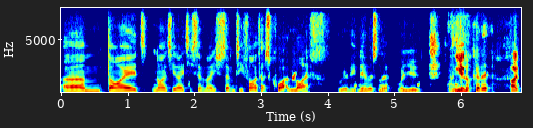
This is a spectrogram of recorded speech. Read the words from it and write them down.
um, died 1987, age 75. That's quite a life, really, Neil, isn't it? When you when you look at it. Like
